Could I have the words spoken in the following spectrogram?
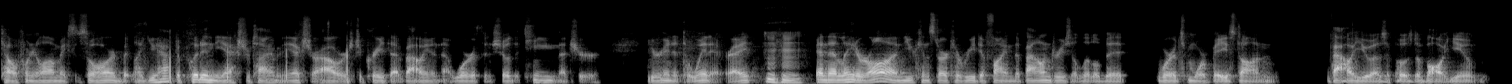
California law makes it so hard, but like you have to put in the extra time and the extra hours to create that value and that worth and show the team that you're you're in it to win it, right? hmm And then later on, you can start to redefine the boundaries a little bit where it's more based on value as opposed to volume.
